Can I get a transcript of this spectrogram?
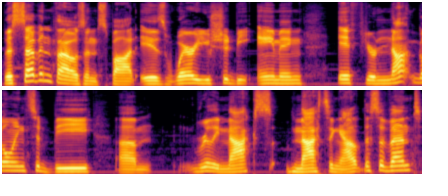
The 7,000 spot is where you should be aiming if you're not going to be um, really max maxing out this event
